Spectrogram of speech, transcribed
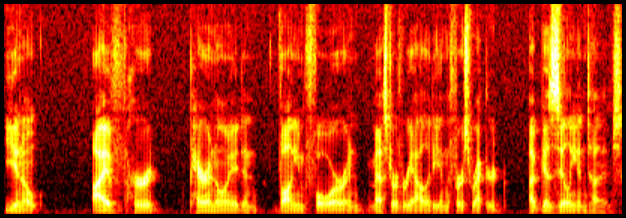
you know, I've heard Paranoid and Volume 4 and Master of Reality and the first record a gazillion times.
